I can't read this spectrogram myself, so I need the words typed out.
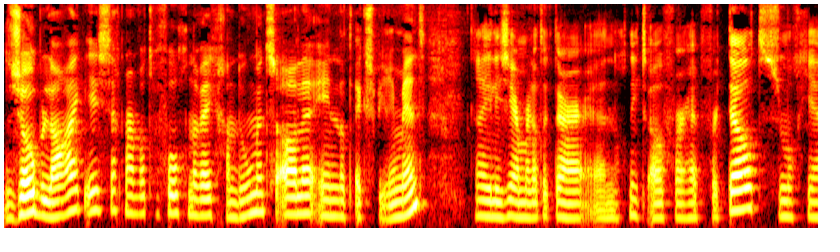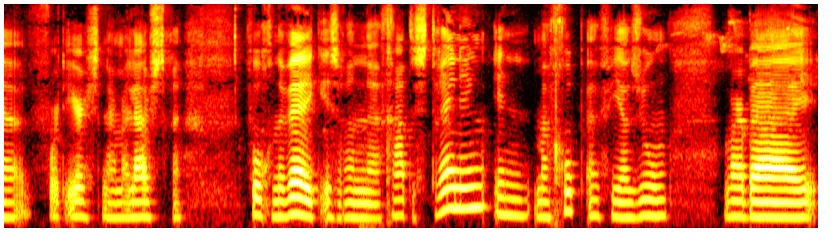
zo belangrijk is, zeg maar, wat we volgende week gaan doen met z'n allen in dat experiment. Realiseer me dat ik daar uh, nog niet over heb verteld. Dus mocht je voor het eerst naar mij luisteren Volgende week is er een uh, gratis training in mijn groep en via Zoom. Waarbij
